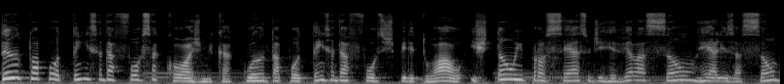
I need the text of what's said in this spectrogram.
Tanto a potência da força cósmica quanto a potência da força espiritual estão em processo de revelação, realização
